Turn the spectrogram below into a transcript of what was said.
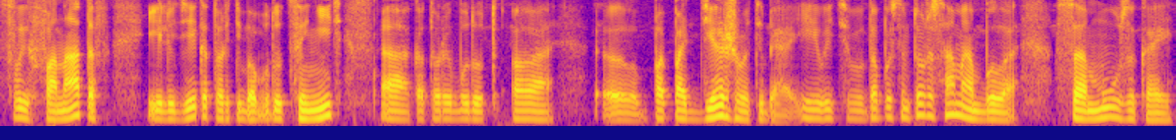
своих фанатов и людей, которые тебя будут ценить, а, которые будут а, поддерживать тебя. И ведь, допустим, то же самое было с музыкой,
